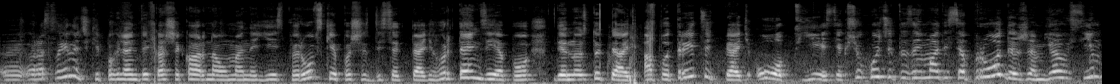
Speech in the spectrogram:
е, рослиночки, погляньте, яка шикарна у мене є перовські по 65, гортензія по 95, а по 35 опт є. Якщо хочете займатися продажем, я всім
